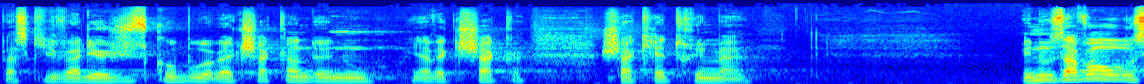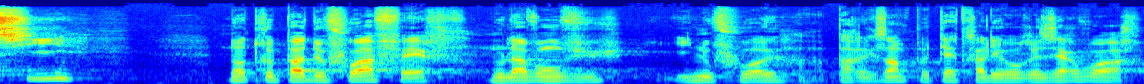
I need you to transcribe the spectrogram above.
parce qu'il va aller jusqu'au bout avec chacun de nous et avec chaque, chaque être humain. Mais nous avons aussi notre pas de foi à faire, nous l'avons vu. Il nous faut, par exemple, peut-être aller au réservoir.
